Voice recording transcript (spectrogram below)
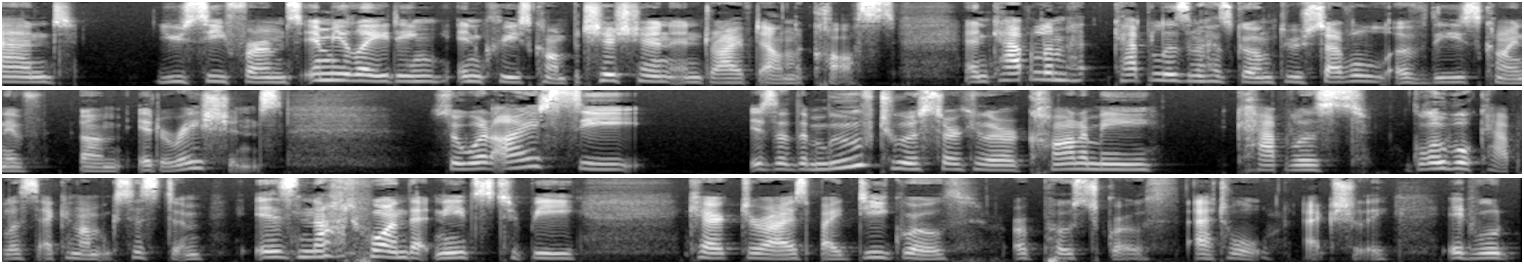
and you see firms emulating, increase competition, and drive down the costs. And capitalism, capitalism has gone through several of these kind of um, iterations. So, what I see is that the move to a circular economy, capitalist, global capitalist economic system is not one that needs to be characterized by degrowth or post growth at all, actually. It will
